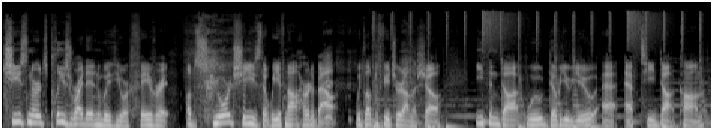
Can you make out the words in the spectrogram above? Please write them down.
Cheese nerds, please write in with your favorite obscure cheese that we have not heard about. We'd love to feature it on the show. Ethan.woowu at ft.com.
